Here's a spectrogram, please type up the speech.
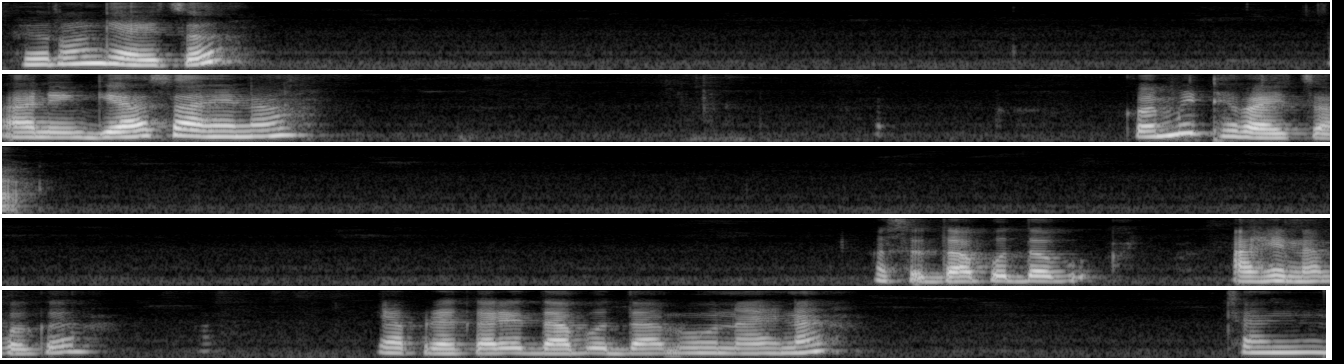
फिरून घ्यायचं. आणि गॅस आहे ना कमी ठेवायचा. असं दाबू दाबू आहे ना बघा या प्रकारे दाबू दाबून आहे ना छान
